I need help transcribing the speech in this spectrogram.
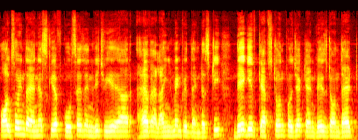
Also in the nsqf courses in which we are have alignment with the industry they give capstone project and based on that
